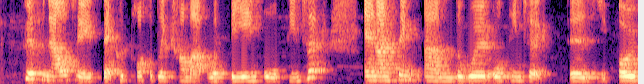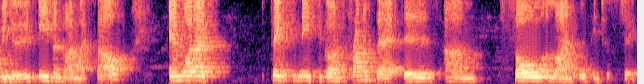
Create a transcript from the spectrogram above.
personalities that could possibly come up with being authentic. And I think um, the word authentic is overused even by myself. And what I think needs to go in front of that is um, soul aligned authenticity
